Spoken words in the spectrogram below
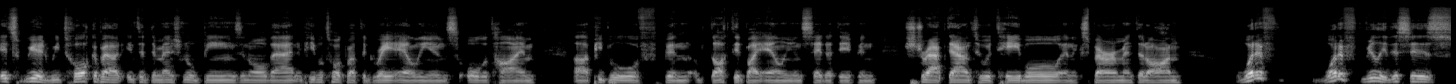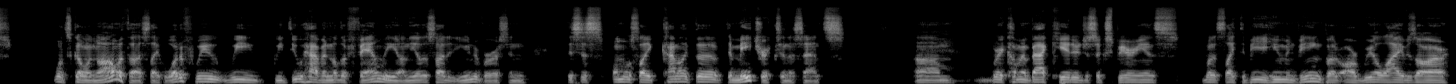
it's weird. We talk about interdimensional beings and all that, and people talk about the gray aliens all the time. Uh, people who have been abducted by aliens say that they've been strapped down to a table and experimented on. What if, what if really this is what's going on with us? Like, what if we we we do have another family on the other side of the universe, and this is almost like kind of like the the Matrix in a sense. Um, we're coming back here to just experience what it's like to be a human being, but our real lives are,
